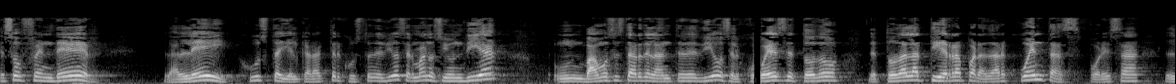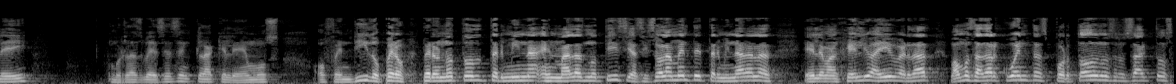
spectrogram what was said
es ofender la ley justa y el carácter justo de Dios. Hermanos, y un día vamos a estar delante de Dios, el juez de todo, de toda la tierra para dar cuentas por esa ley, por las veces en la que le hemos ofendido. Pero, pero no todo termina en malas noticias. Si solamente terminara el Evangelio ahí, ¿verdad? Vamos a dar cuentas por todos nuestros actos.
